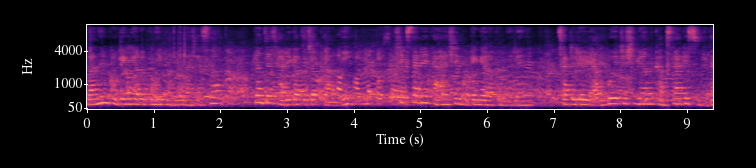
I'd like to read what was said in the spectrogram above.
많은 고객 여러분이 방문하셔서 현재 자리가 부족하오니 식사를 다 하신 고객 여러분들은 자리를 양보해 주시면 감사하겠습니다.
